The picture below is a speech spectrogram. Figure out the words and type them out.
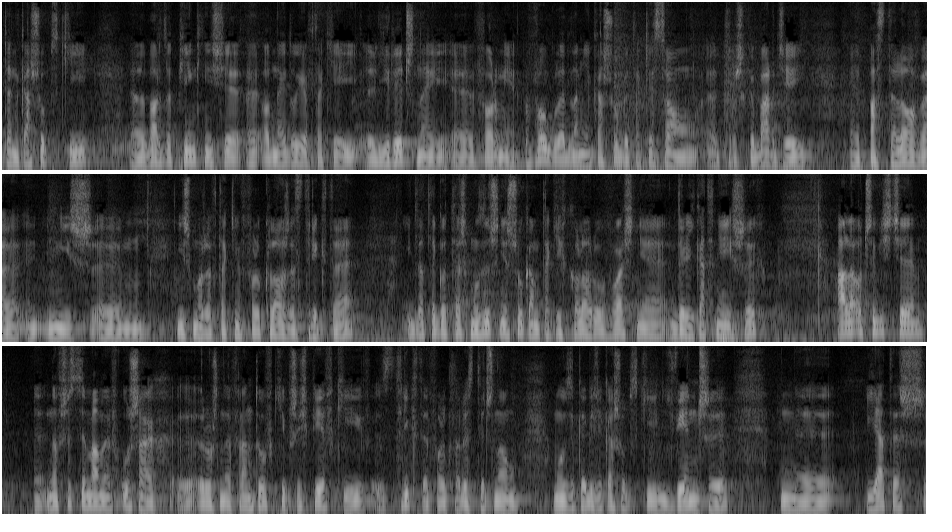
ten kaszubski E, bardzo pięknie się e, odnajduje w takiej lirycznej e, formie. W ogóle dla mnie Kaszuby takie są troszkę bardziej pastelowe niż, niż może w takim folklorze stricte i dlatego też muzycznie szukam takich kolorów właśnie delikatniejszych, ale oczywiście no wszyscy mamy w uszach różne frantówki, przyśpiewki, stricte folklorystyczną muzykę, gdzie Kaszubski dźwięczy. Ja też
